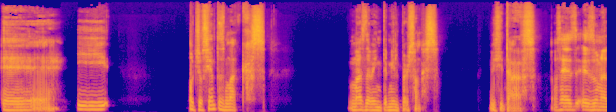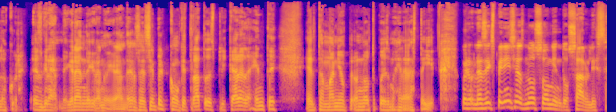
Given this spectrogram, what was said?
eh, y 800 marcas, más de 20 mil personas visitadas. O sea, es, es una locura. Es grande, grande, grande, grande. O sea, siempre como que trato de explicar a la gente el tamaño, pero no te puedes imaginar hasta ir. Bueno, las experiencias no son endosables,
